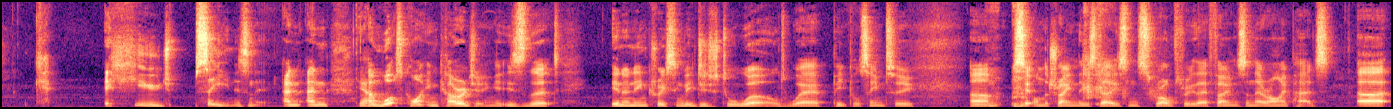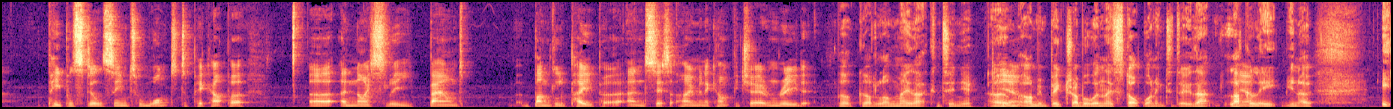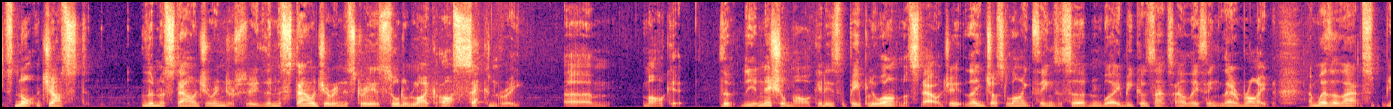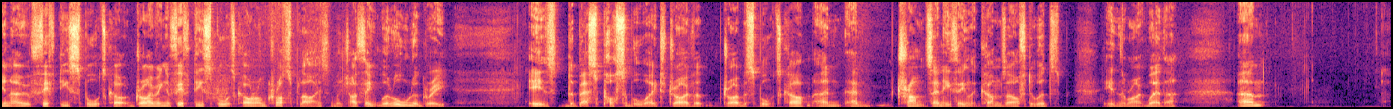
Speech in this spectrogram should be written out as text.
a huge scene isn't it and and Yeah. and what's quite encouraging is that in an increasingly digital world where people seem to um, sit on the train these days and scroll through their phones and their iPads, uh, people still seem to want to pick up a, uh, a nicely bound bundle of paper and sit at home in a comfy chair and read it. Oh God, long may that continue. Um, Yeah. I'm in big trouble when they stop wanting to do that. Luckily, you know, it's not just the nostalgia industry. The nostalgia industry is sort of like our secondary um, market. The, the initial market is the people who aren't nostalgic. They just like things a certain way because that's how they think they're right. And whether that's you know 50 sports car driving a 50 sports car on cross plies, which I think we'll all agree is the best possible way to drive a drive a sports car and, and trumps anything that comes afterwards in the right weather. Um,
